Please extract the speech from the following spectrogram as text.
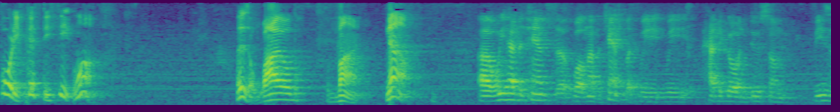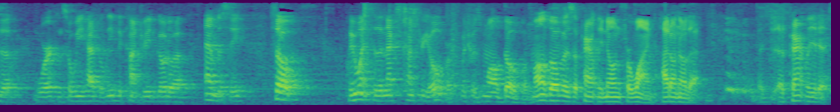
40, 50 feet long. This is a wild vine. Now, uh, we had the chance, to, well, not the chance, but we, we had to go and do some visa work, and so we had to leave the country to go to an embassy. So we went to the next country over, which was Moldova. Moldova is apparently known for wine. I don't know that. But apparently it is.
